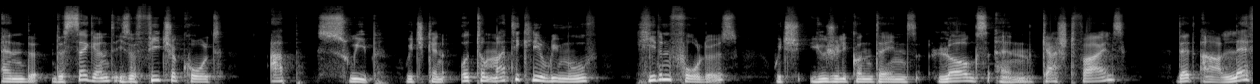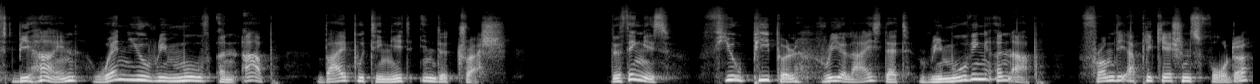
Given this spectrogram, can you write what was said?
And the second is a feature called App Sweep, which can automatically remove hidden folders, which usually contains logs and cached files that are left behind when you remove an app by putting it in the trash. The thing is, few people realize that removing an app from the applications folder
